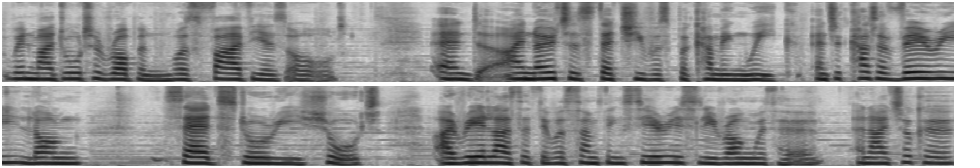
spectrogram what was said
when my daughter Robyn was five years old. And I noticed that she was becoming weak. And to cut a very long, sad story short, I realized that there was something seriously wrong with her. And I took her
